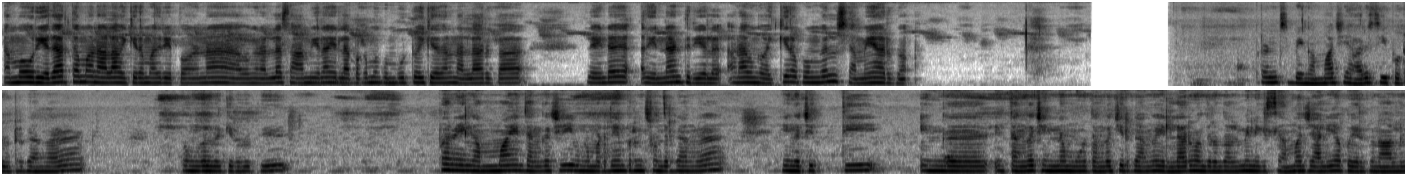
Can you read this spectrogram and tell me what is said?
நம்ம ஒரு யதார்த்தமாக நாளாக வைக்கிற மாதிரி வைப்போம்னா அவங்க நல்லா சாமியெல்லாம் எல்லா பக்கமும் கும்பிட்டு வைக்கிறதால நல்லா இருக்கா? இல்லைண்டா அது என்னன்னு தெரியலை. ஆனால் அவங்க வைக்கிற பொங்கல் செமையாக இருக்கும். ஃப்ரெண்ட்ஸ் இப்போ எங்கள் அம்மாச்சி அரிசி போட்டுக்கிட்டு இருக்காங்க. பொங்கல் வைக்கிறதுக்கு. இப்போ எங்கள் அம்மா என் தங்கச்சி இவங்க மட்டும்தான் ஃப்ரெண்ட்ஸ் வந்திருக்காங்க. எங்கள் சித்தி எங்கள் என் தங்கச்சி இன்னும் மூணு தங்கச்சி இருக்காங்க. எல்லோரும் வந்திருந்தாலுமே இன்றைக்கி செம்ம ஜாலியாக போயிருக்கு நாள்.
